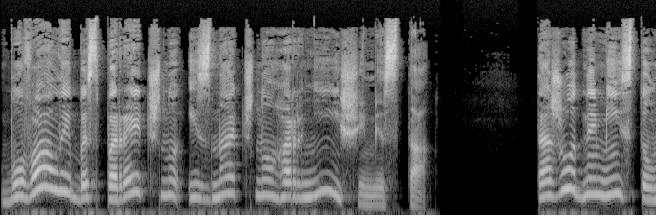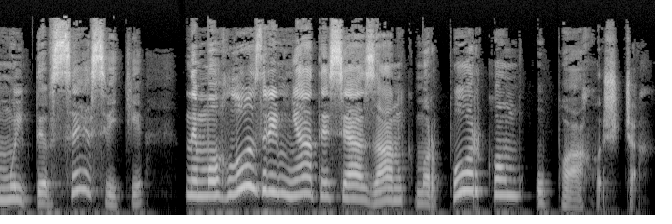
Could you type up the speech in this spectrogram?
Бували, безперечно, і значно гарніші міста. Та жодне місто в мультивсесвіті не могло зрівнятися з Анкморпорком у пахощах.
